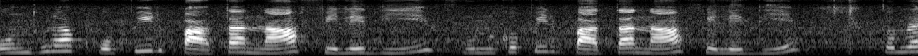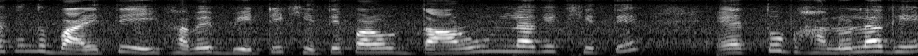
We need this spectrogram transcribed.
বন্ধুরা, কপির পাতা না ফেলে দিয়ে, ফুলকপির পাতা না ফেলে দিয়ে তোমরা কিন্তু বাড়িতে এইভাবে বেটে খেতে পারো। দারুণ লাগে খেতে, এত ভালো লাগে।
